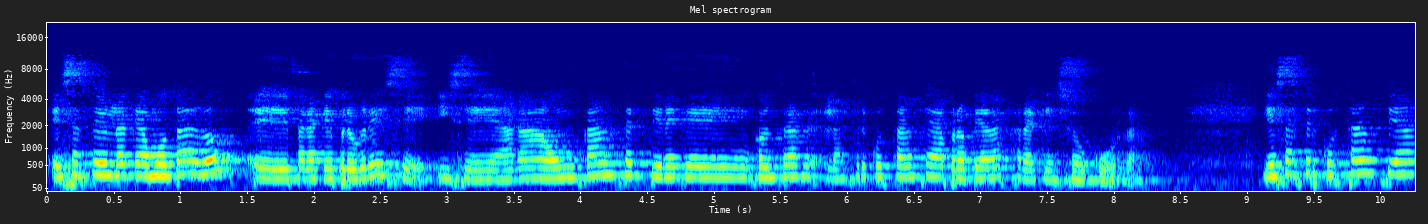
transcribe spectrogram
Esa célula que ha mutado, eh, para que progrese y se haga un cáncer, tiene que encontrar las circunstancias apropiadas para que eso ocurra. Y esas circunstancias,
